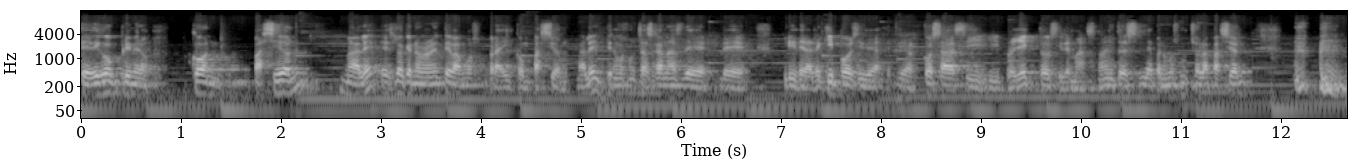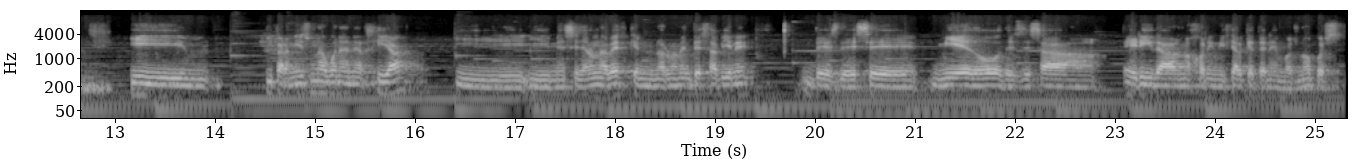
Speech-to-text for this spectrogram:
Te digo primero, con pasión, ¿vale? Es lo que normalmente vamos por ahí, con pasión, ¿vale? Tenemos muchas ganas de, liderar equipos y de hacer cosas y, proyectos y demás, ¿no? Entonces le ponemos mucho la pasión y, para mí es una buena energía y, me enseñaron una vez que normalmente esa viene desde ese miedo, desde esa herida a lo mejor inicial que tenemos, ¿no? Pues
